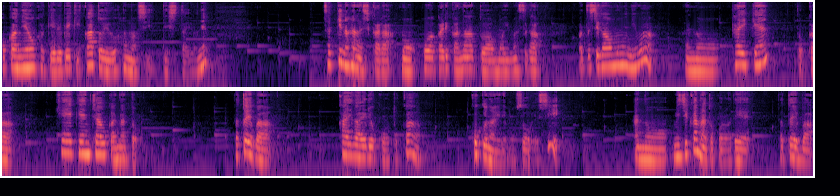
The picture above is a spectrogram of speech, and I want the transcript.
お金をかけるべきかという話でしたよね。さっきの話からもお分かりかなとは思いますが私が思うにはあの体験とか経験ちゃうかなと。例えば海外旅行とか国内でもそうやしあの身近なところで例えば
